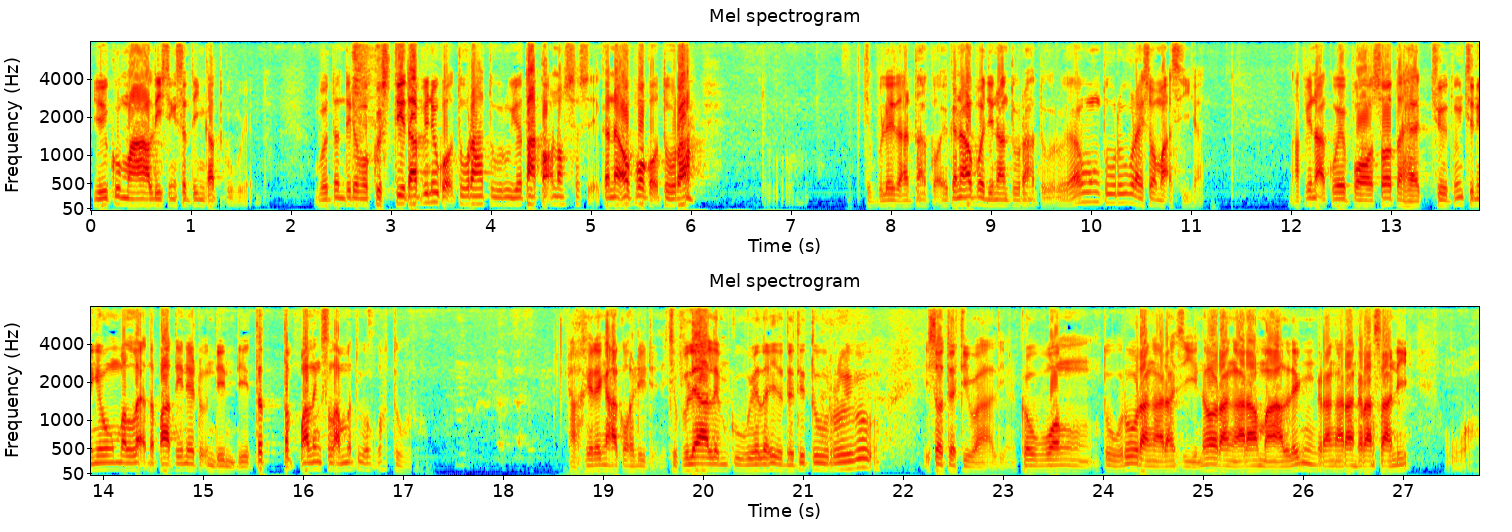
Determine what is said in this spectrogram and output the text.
Yaiku mali sing setingkat kuwe. Mboten trimo Gusti, tapi ini kok turah turu ya takokno sesuk. Kena apa kok turah? Turu. Jebule tak takoki, kenapa jenengan turah turu? Ya wong turu ora iso maksiat. Tapi nak kue poso tahajud, jenenge wong melek tepatine nduk ndi tetep paling selamat ku apa turu. Akhirnya ngakoni dene. Jebule alim kuwe lah ya dadi turu iku iso dadi wali. Ke wong turu ora ngarah zina, ora ngarah maling, ora ngarah ngrasani wong.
